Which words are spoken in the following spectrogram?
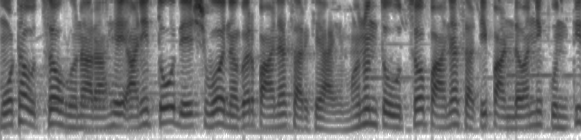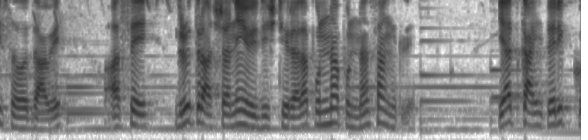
मोठा उत्सव होणार आहे आणि तो देश व नगर पाहण्यासारखे आहे. म्हणून तो उत्सव पाहण्यासाठी पांडवांनी कुंतीसह जावे असे धृतराष्ट्राने युधिष्ठिराला पुन्हा पुन्हा सांगितले. यात काहीतरी क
